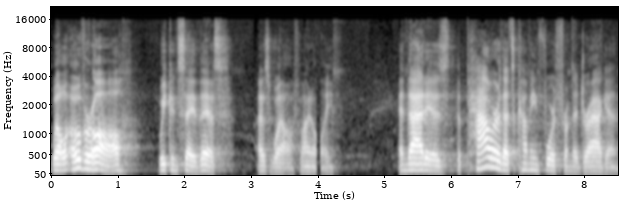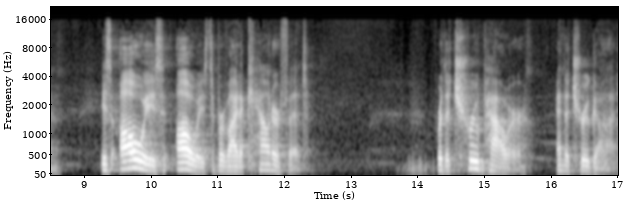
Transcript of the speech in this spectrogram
Well, overall, we can say this as well, finally. And that is the power that's coming forth from the dragon is always, always to provide a counterfeit for the true power and the true God.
